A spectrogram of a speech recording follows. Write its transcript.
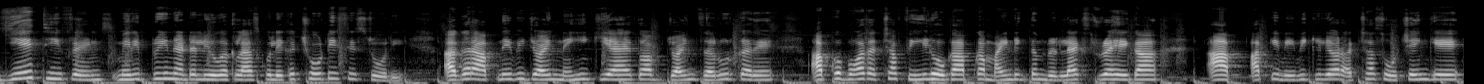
ये थी फ्रेंड्स मेरी प्री नेटल योगा क्लास को लेकर छोटी सी स्टोरी अगर आपने भी ज्वाइन नहीं किया है तो आप ज्वाइन ज़रूर करें। आपको बहुत अच्छा फील होगा, आपका माइंड एकदम रिलैक्स्ड रहेगा। आप, आपकी बेबी के लिए और अच्छा सोचेंगे,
